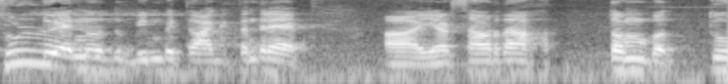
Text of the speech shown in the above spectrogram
ಸುಳ್ಳು ಎನ್ನುವುದು ಬಿಂಬಿತವಾಗಿತ್ತಂದರೆ ಎರಡು ಸಾವಿರದ ಹತ್ತೊಂಬತ್ತು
